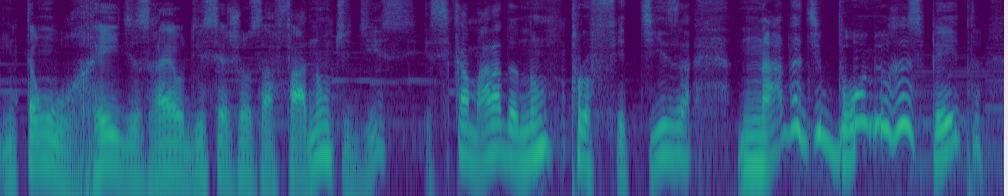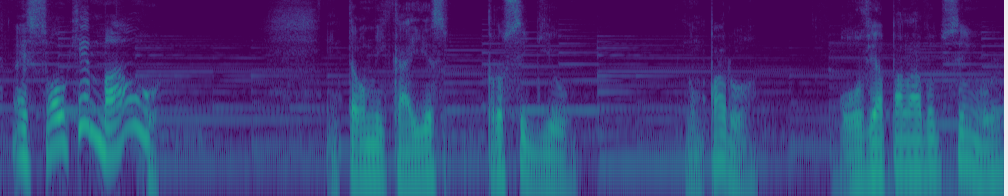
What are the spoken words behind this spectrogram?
Então o rei de Israel disse a Josafá: Não te disse? Esse camarada não profetiza nada de bom a meu respeito, mas só o que é mal. Então Micaías prosseguiu, não parou. Ouve a palavra do Senhor.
